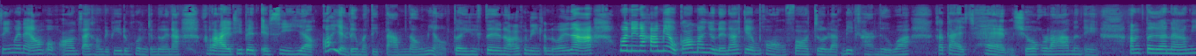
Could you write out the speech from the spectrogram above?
ซิงไว้ในอ้อมอกอ้อมใจของพี่ๆทุกคนกันด้วยนะ ใครที่เป็น FC เฮียก็อย่าลืมมาติดตามน้องเหมียวเตยเตยน้อยคนนี้กันด้วยนะ วันนี้นะคะเหมียวก็มาอยู่ในหน้าเกมของ Fortune Rabbit ค่ะ หรือว่ากระต่ายแห่งโชคลาภนั่นเองคำเตือนนะ มี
